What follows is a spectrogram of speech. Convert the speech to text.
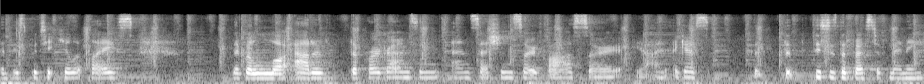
at this particular place. They've got a lot out of the programs and, and sessions so far. So yeah, I, I guess this is the first of many.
